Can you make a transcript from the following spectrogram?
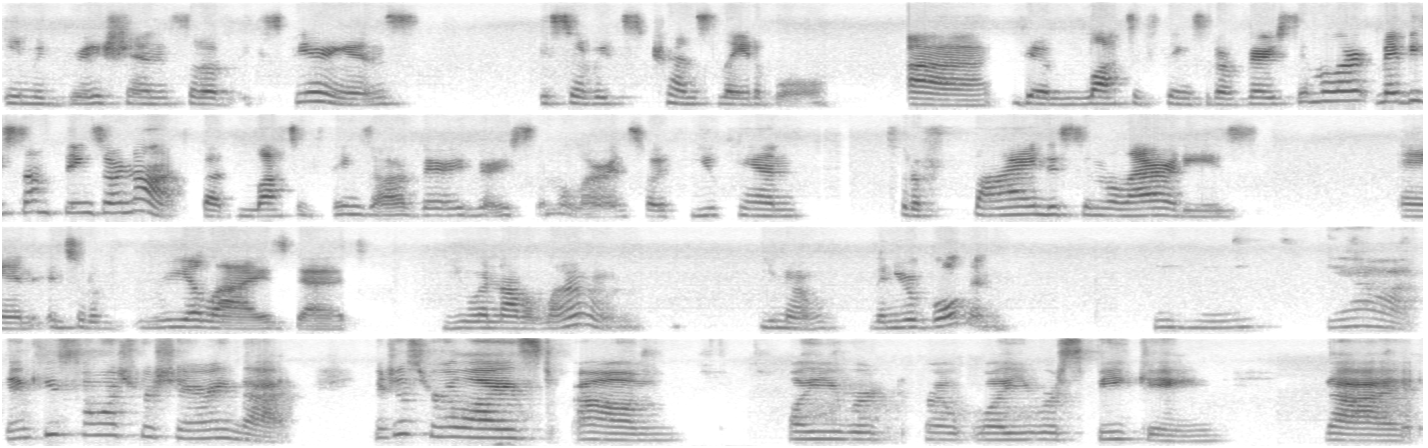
immigration sort of experience is sort of it's translatable. Uh, there are lots of things that are very similar. Maybe some things are not, but lots of things are very, very similar. And so if you can sort of find the similarities and, and sort of realize that you are not alone, you know, then you're golden. Mm -hmm. Yeah, thank you so much for sharing that. I just realized um, while you were while you were speaking that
